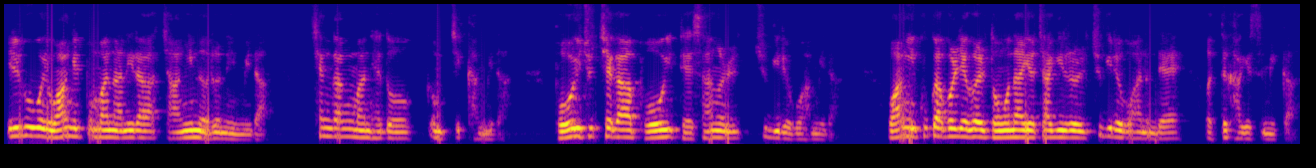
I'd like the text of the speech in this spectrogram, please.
일국의 왕일 뿐만 아니라 장인 어른입니다. 생각만 해도 끔찍합니다. 보의 주체가 보의 대상을 죽이려고 합니다. 왕이 국가 권력을 동원하여 자기를 죽이려고 하는데 어떡하겠습니까?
